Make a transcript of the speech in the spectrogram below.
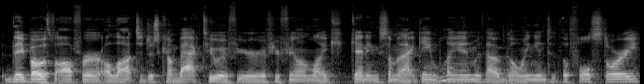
they both offer a lot to just come back to if you're if you're feeling like getting some of that gameplay in without going into the full story.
